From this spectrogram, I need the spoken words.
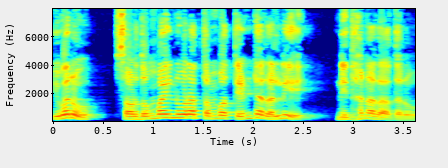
ಇವರು ಸಾವಿರದ ಒಂಬೈನೂರ ತೊಂಬತ್ತೆಂಟರಲ್ಲಿ ನಿಧನರಾದರು.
